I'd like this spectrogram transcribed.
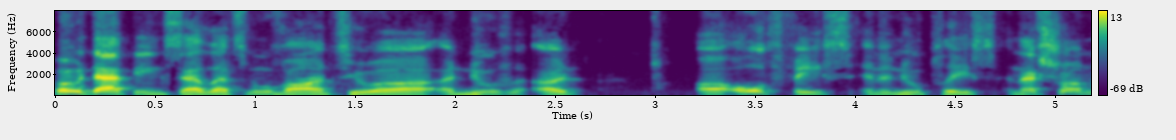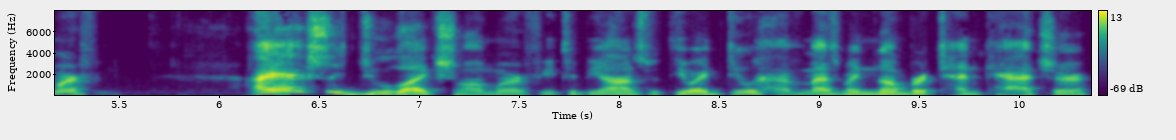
But with that being said, let's move on to uh, a new uh, old face in a new place, and that's Sean Murphy. I actually do like Sean Murphy, to be honest with you. I do have him as my number 10 catcher.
